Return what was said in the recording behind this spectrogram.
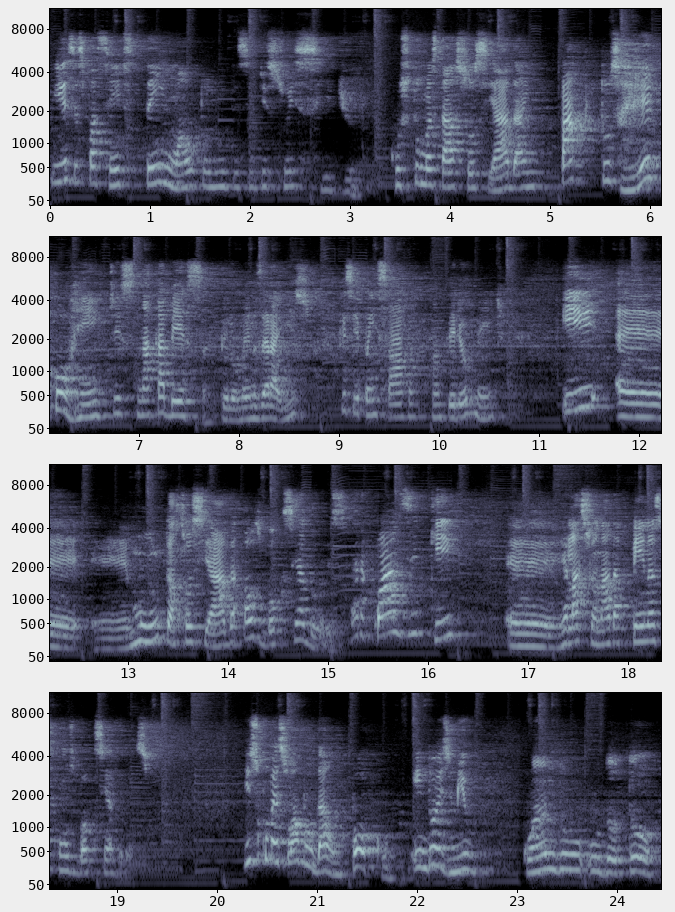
e esses pacientes têm um alto índice de suicídio. Costuma estar associada a impactos recorrentes na cabeça, pelo menos era isso que se pensava anteriormente, e é, é, muito associada aos boxeadores. Era quase que é, relacionada apenas com os boxeadores. Isso começou a mudar um pouco em 2000, quando o doutor,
